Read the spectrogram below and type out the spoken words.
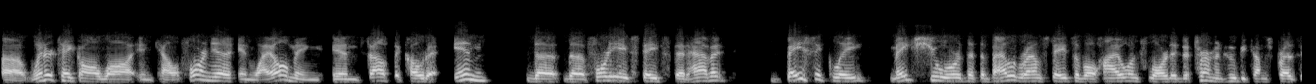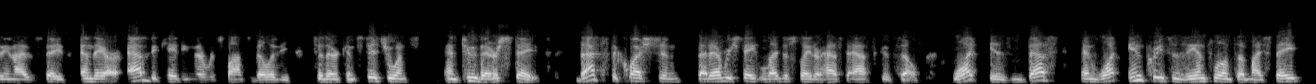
uh, winner take all law in California, in Wyoming, in South Dakota, in the, the 48 states that have it, basically make sure that the battleground states of Ohio and Florida determine who becomes president of the United States, and they are abdicating their responsibility to their constituents and to their states. That's the question that every state legislator has to ask itself. What is best and what increases the influence of my state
